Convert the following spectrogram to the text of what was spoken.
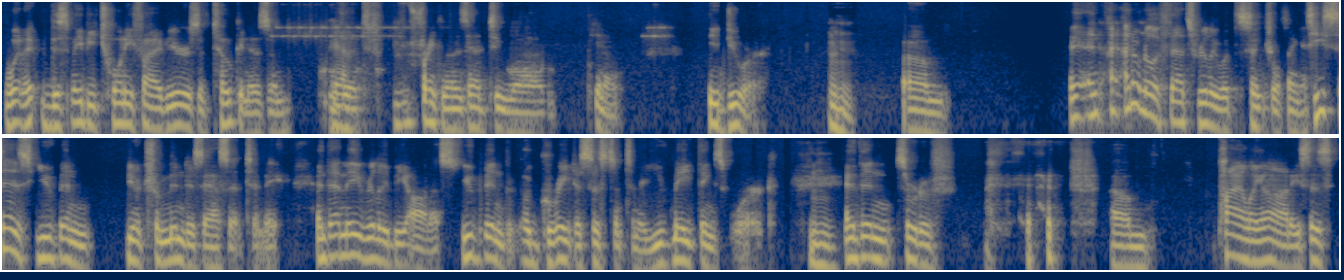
what this may be 25 years of tokenism yeah. that Franklin has had to, uh, you know, endure. Mm-hmm. Um, and I, I, don't know if that's really what the central thing is. He says you've been, you know, tremendous asset to me, and that may really be honest. You've been a great assistant to me. You've made things work, mm-hmm. and then sort of um, piling on. He says,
